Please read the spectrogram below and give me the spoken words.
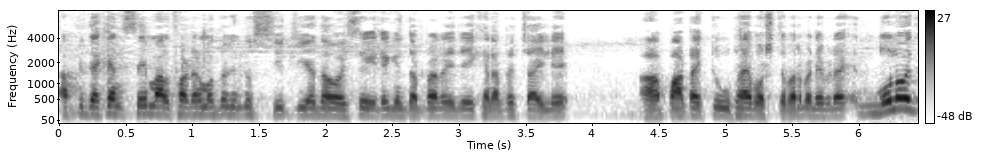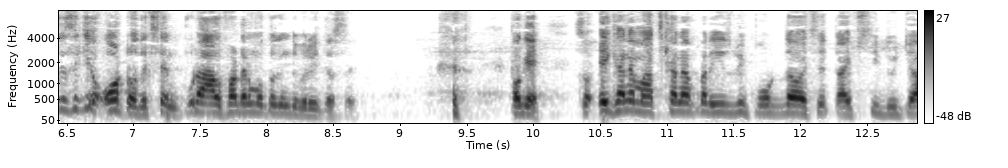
আপনি দেখেন সেম আলফাটের মতো কিন্তু সিট ইয়ে দেওয়া হয়েছে। এটা কিন্তু আপনার এই যে এখানে আপনি চাইলে পাটা একটু উঠায় বসতে পারবেন। এটা মনে হইতেছে কি অটো দেখছেন? পুরো আলফাটের মতো কিন্তু বেরোইতেছে ওকে সো এখানে মাঝখানে আপনার ইউসবি পোর্ট দেওয়া হয়েছে টাইপ সি দুইটা।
